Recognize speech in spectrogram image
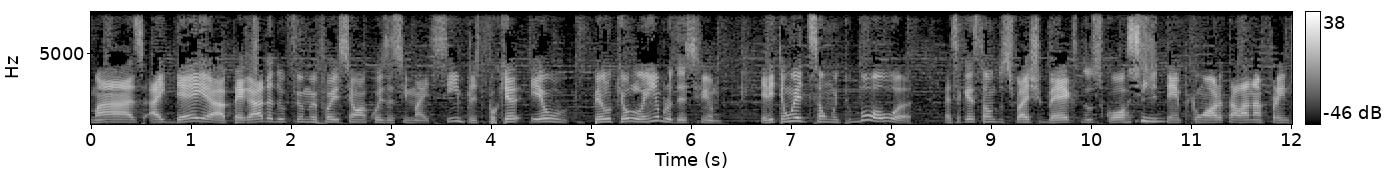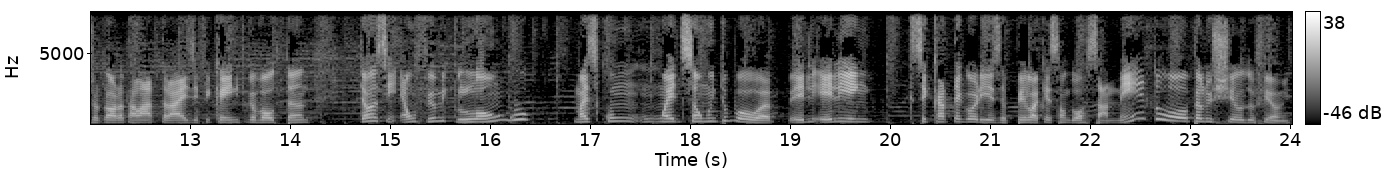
Mas a ideia, a pegada do filme foi ser uma coisa assim mais simples, porque eu, pelo que eu lembro desse filme, ele tem uma edição muito boa. Essa questão dos flashbacks, dos cortes Sim. de tempo, que uma hora tá lá na frente, outra hora tá lá atrás, e fica indo e fica voltando. Então, assim, é um filme longo, mas com uma edição muito boa. Ele, ele se categoriza pela questão do orçamento ou pelo estilo do filme?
